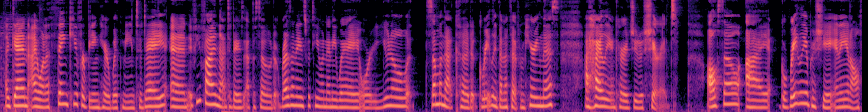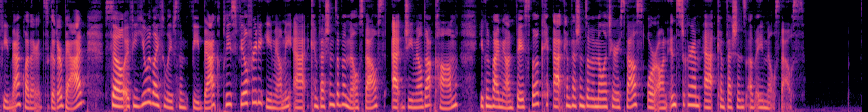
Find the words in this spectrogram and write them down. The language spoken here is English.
Again, I want to thank you for being here with me today. And if you find that today's episode resonates with you in any way, or you know someone that could greatly benefit from hearing this, I highly encourage you to share it. Also, I greatly appreciate any and all feedback, whether it's good or bad. So, if you would like to leave some feedback, please feel free to email me at confessionsofamilspouse at gmail.com. You can find me on Facebook at Confessions of a Military Spouse or on Instagram at Confessions of a Mil Spouse.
